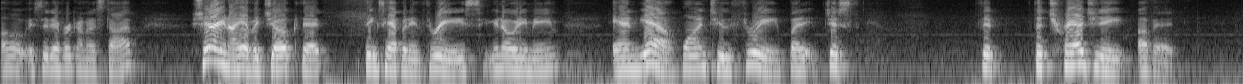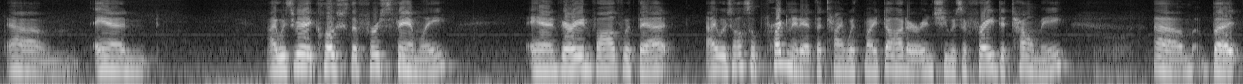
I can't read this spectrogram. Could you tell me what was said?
oh, is it ever going to stop? Sherry and I have a joke that things happen in threes. You know what I mean? and yeah, one, two, three, but it just the the tragedy of it, um, and I was very close to the first family, and very involved with that. I was also pregnant at the time with my daughter, and she was afraid to tell me. Um, but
